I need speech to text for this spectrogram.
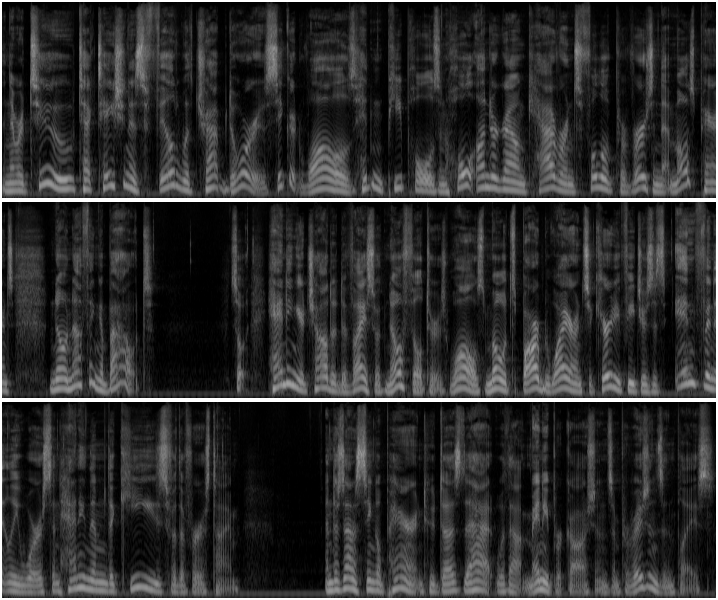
And number two, techtation is filled with trapdoors, secret walls, hidden peepholes, and whole underground caverns full of perversion that most parents know nothing about. So, handing your child a device with no filters, walls, moats, barbed wire, and security features is infinitely worse than handing them the keys for the first time. And there's not a single parent who does that without many precautions and provisions in place,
